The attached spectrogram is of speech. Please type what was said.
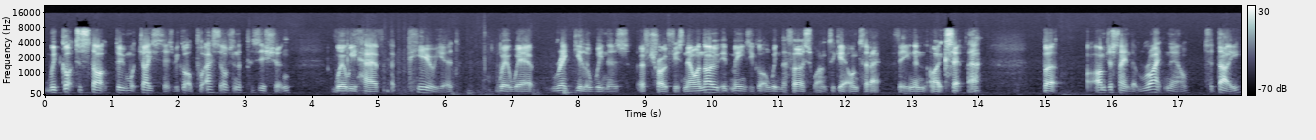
we've got to start doing what Jason says. We've got to put ourselves in a position where we have a period where we're regular winners of trophies. Now, I know it means you've got to win the first one to get onto that thing, and I accept that. But I'm just saying that right now, today,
